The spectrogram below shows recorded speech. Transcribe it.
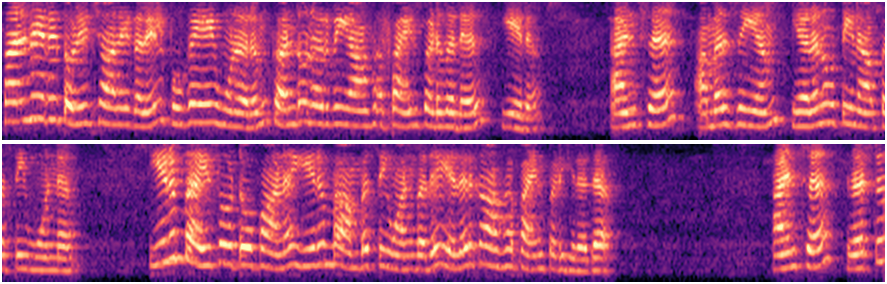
பல்வேறு தொழிற்சாலைகளில் புகையை உணரும் கண்டுணர்வியாக பயன்படுவது ஏது? ஆன்சர் அமர்சியம் இரநூத்தி நாற்பத்தி ஒன்று இரும்பு ஐசோட்டோப்பான இரும்பு ஐம்பத்தி ஒன்பது எதற்காக பயன்படுகிறது? ஆன்சர் இரத்த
